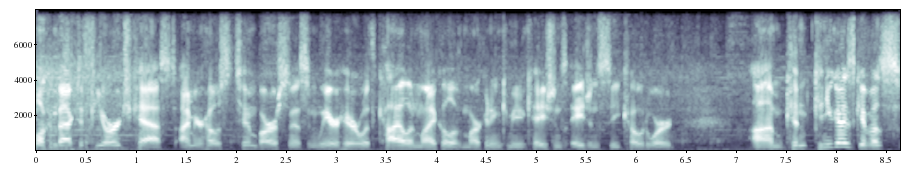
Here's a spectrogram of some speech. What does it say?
Welcome back to Fjorgecast. I'm your host, Tim Barsness, and we are here with Kyle and Michael of Marketing Communications Agency Codeword. Um, can, can you guys give us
